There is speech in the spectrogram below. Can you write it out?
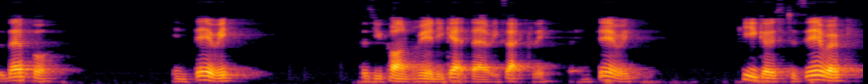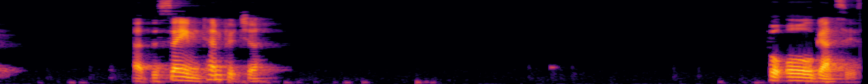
So therefore, in theory, because you can't really get there exactly, but in theory, P goes to zero at the same temperature for all gases.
